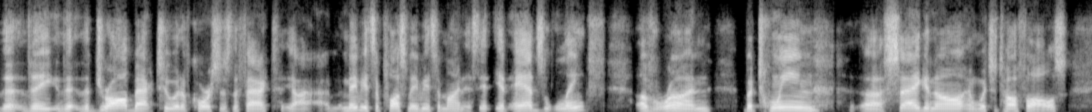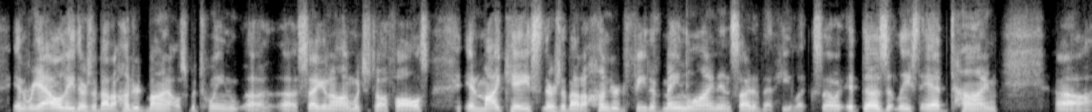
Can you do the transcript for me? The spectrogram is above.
the, the the the drawback to it, of course, is the fact uh, maybe it's a plus, maybe it's a minus. It, it adds length of run between uh, Saginaw and Wichita Falls. In reality, there's about 100 miles between uh, uh, Saginaw and Wichita Falls. In my case, there's about 100 feet of main line inside of that helix. So it does at least add time uh,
